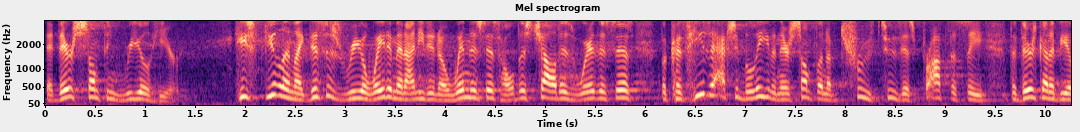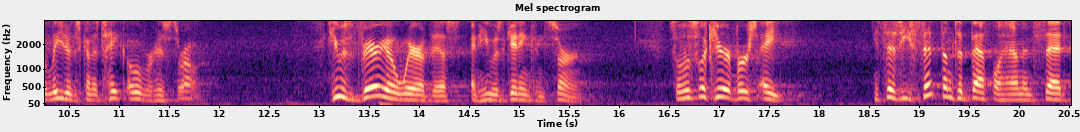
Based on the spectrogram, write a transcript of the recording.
that there's something real here. He's feeling like this is real. Wait a minute, I need to know when this is, how old this child is, where this is, because he's actually believing there's something of truth to this prophecy that there's going to be a leader that's going to take over his throne. He was very aware of this and he was getting concerned. So let's look here at verse 8. It says, He sent them to Bethlehem and said,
